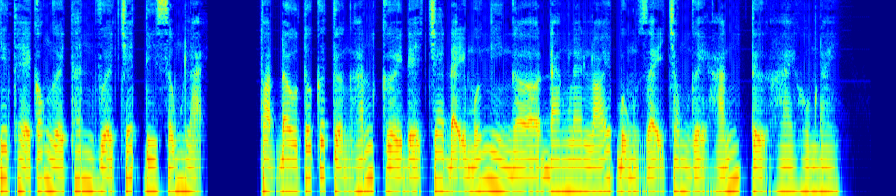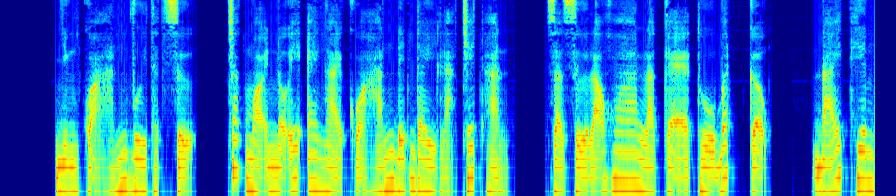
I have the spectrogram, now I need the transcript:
như thể có người thân vừa chết đi sống lại. Thoạt đầu tôi cứ tưởng hắn cười để che đậy mối nghi ngờ đang len lói bùng dậy trong người hắn từ hai hôm nay. Nhưng quả hắn vui thật sự, chắc mọi nỗi e ngại của hắn đến đây là chết hẳn. Giả sử lão hoa là kẻ thù bất cộng, đái thiên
